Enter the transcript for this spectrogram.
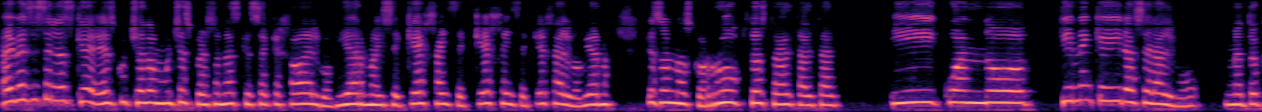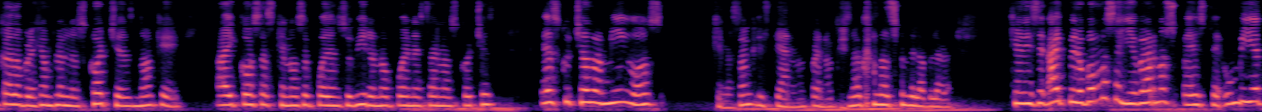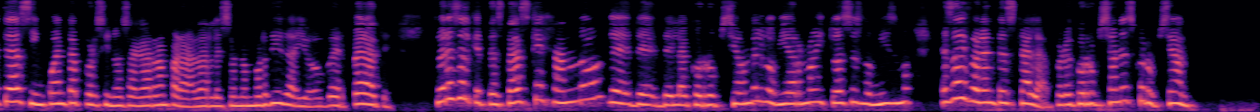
hay veces en las que he escuchado a muchas personas que se han quejado del gobierno y se queja y se queja y se queja del gobierno, que son los corruptos, tal, tal, tal. Y cuando tienen que ir a hacer algo, me ha tocado, por ejemplo, en los coches, ¿no? Que hay cosas que no se pueden subir o no pueden estar en los coches. He escuchado amigos que no son cristianos, bueno, que no conocen de la palabra, que dicen, ay, pero vamos a llevarnos este, un billete de 50 por si nos agarran para darles una mordida. yo, a ver, espérate, tú eres el que te estás quejando de, de, la corrupción del gobierno y tú haces lo mismo. Es a diferente escala, pero corrupción es corrupción.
